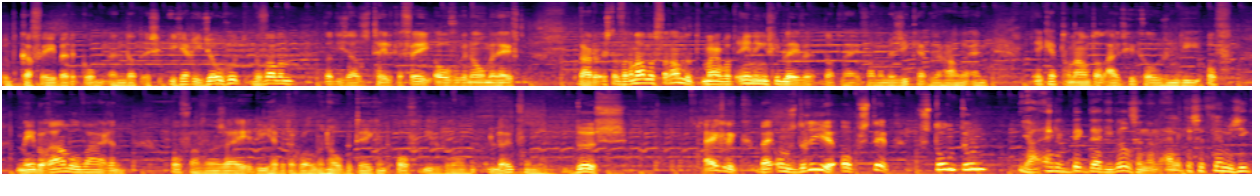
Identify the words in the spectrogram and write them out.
het café bij de Kom. En dat is Gerry zo goed bevallen dat hij zelfs het hele café overgenomen heeft. Daardoor is er van alles veranderd. Maar wat één ding is gebleven, dat wij van de muziek hebben gehouden. En ik heb er een aantal uitgekozen die of memorabel waren... of waarvan zij, die hebben toch wel een hoop betekend... of die we gewoon leuk vonden. Dus, eigenlijk bij ons drieën op stip stond toen... Ja, eigenlijk Big Daddy Wilson. En eigenlijk is het geen muziek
